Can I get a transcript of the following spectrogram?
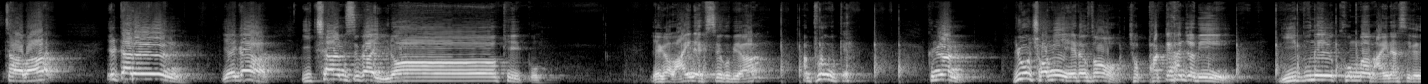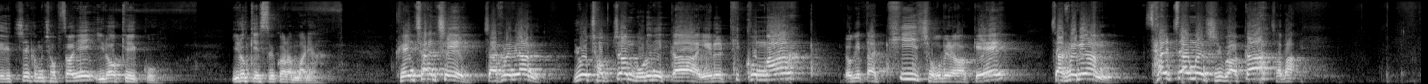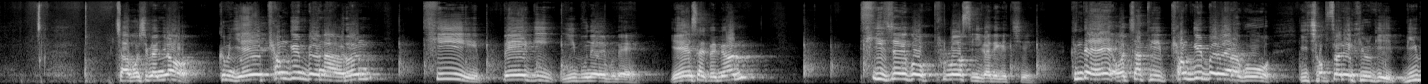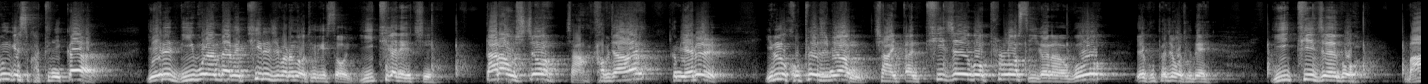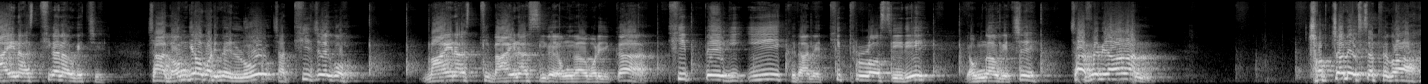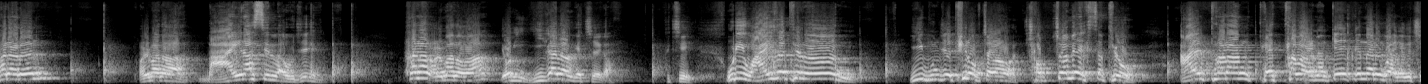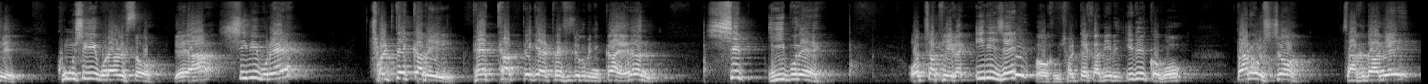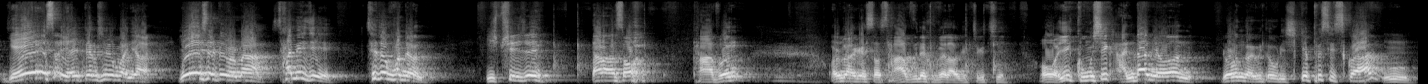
자, 봐봐. 일단은 얘가 이차 함수가 이렇게 있고 얘가 y는 x제곱이야. 한번 풀어볼게. 그러면 요 점이 예를 들어서 저 밖에 한 점이 2분의 1 콤마 마이너스 1가 되겠지? 그럼 접선이 이렇게 있고 이렇게 있을 거란 말이야. 괜찮지? 자 그러면 요 접점 모르니까 얘를 t 콤마 여기다 t 제곱이라고 할게. 자 그러면 살짝만 지우고 할까? 잡아. 자 보시면요. 그럼 얘 평균 변화율은 t 빼기 2분의 1분의 얘에서 빼면 t제곱 플러스 2가 되겠지. 근데 어차피 평균 변화라고 이 접선의 기울기 미분계수 같으니까 얘를 미분한 다음에 t를 집어넣으면 어떻게 되겠어? 2t가 되겠지. 따라오시죠? 자, 가보자. 그럼 얘를 1로 곱해주면 자, 일단 t제곱 플러스 2가 나오고 얘 곱해주면 어떻게 돼? 2t제곱 마이너스 t가 나오겠지. 자, 넘겨버리면 1로 자, t제곱 마이너스 t 마이너스 2가 0 나와버리니까 t 빼기 2, 그 다음에 t 플러스 1이 0 나오겠지? 자, 그러면 접점의 x좌표가 하나는 얼마 나와? 마이너스 1 나오지? 하나는 얼마 나와? 여기 2가 나오겠지, 얘가. 그치? 우리 y좌표는 이 문제 필요 없잖아. 접점의 x좌표. 알파랑 베타만 알면 게임 끝나는 거 아니야, 그치? 공식이 뭐라 그랬어? 얘야, 12분의 절대값 A, 베타 빼기 알파 S제곱이니까 얘는 12분의 어차피 얘가 1이지? 어, 그럼 절대값 1은 1일 거고. 따라오시죠? 자, 그 다음에 얘 빼고 세제곱 아니야. 얘 빼고 얼마? 3이지? 세제곱하면 27이지? 따라서 답은 얼마겠어? 4분의 9가 나오겠지, 그치? 어, 이 공식 안다면 요런 거 여기도 우리 쉽게 풀 수 있을 거야. 음.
